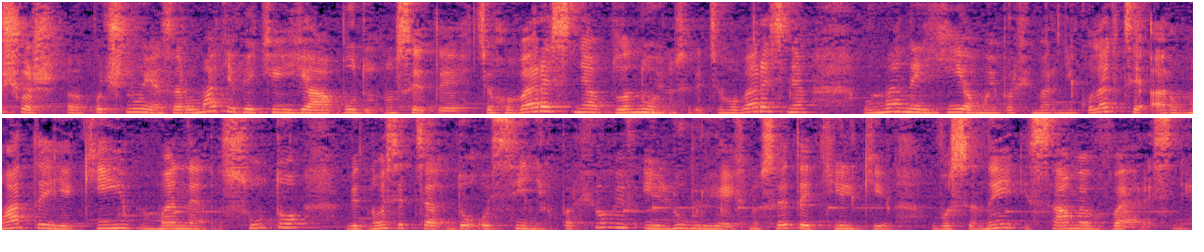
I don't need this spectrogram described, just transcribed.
що ж, е, почну я з ароматів, які я буду носити цього вересня. Планую носити цього вересня. В мене є в моїй парфюмерній колекції аромати, які в мене суто відносяться до осінніх парфюмів, і люблю я їх носити тільки восени і саме в вересні.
